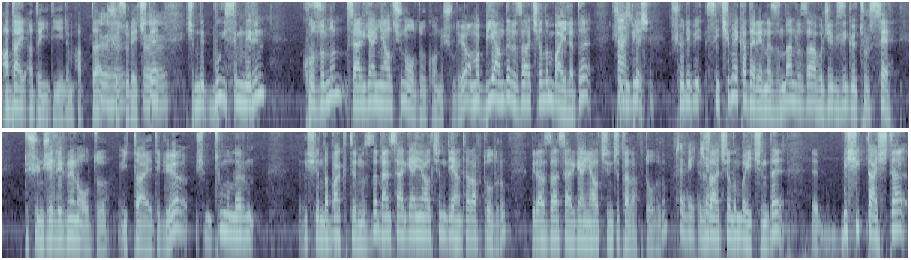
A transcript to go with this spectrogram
Aday adayı diyelim hatta şu süreçte. Şimdi bu isimlerin kozunun Sergen Yalçın olduğu konuşuluyor ama bir anda Rıza Çalınbay'la da şöyle Ters bir şöyle bir seçime kadar en azından Rıza Hoca bizi götürse düşüncelerinin olduğu iddia ediliyor. Şimdi tüm bunların ışığında baktığımızda ben Sergen Yalçın diyen tarafta olurum. Biraz daha Sergen Yalçıncı tarafta olurum. Tabii ki. Rıza Çalınbay için de e, Beşiktaş'ta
